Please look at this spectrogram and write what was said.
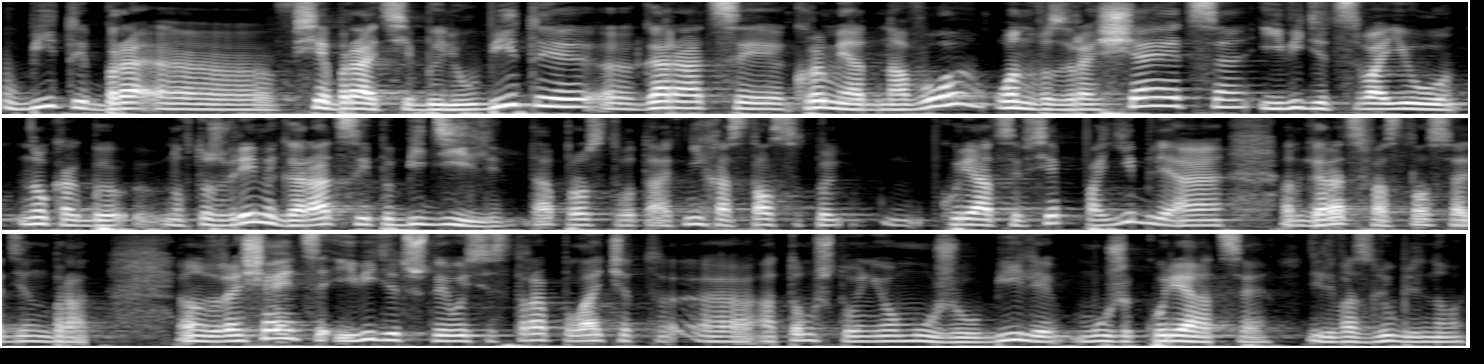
убиты, бра, э, все братья были убиты, э, Горации, кроме одного, он возвращается и видит свою, ну как бы, но в то же время Горации победили, да, просто вот от них остался только, куриации все погибли, а от Горациев остался один брат. Он возвращается и видит, что его сестра плачет э, о том, что у него мужа убили, мужа Куриация или возлюбленного,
